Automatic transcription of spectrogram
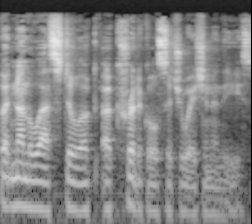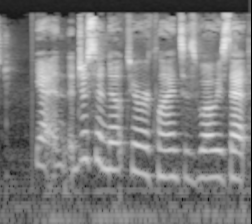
but nonetheless still a, a critical situation in the East. Yeah, and just a note to our clients as well is that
